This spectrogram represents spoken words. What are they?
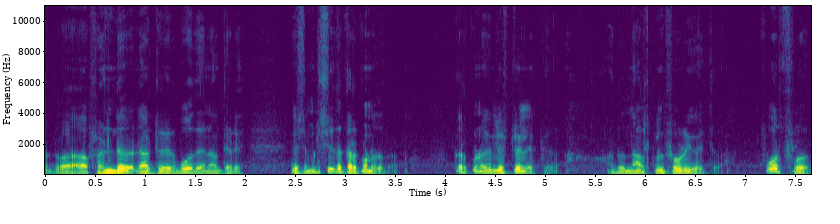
ಅಥವಾ ಫ್ರೆಂಡ್ ಡಾಕ್ಟರ್ ಇರ್ಬೋದೇನೋ ಅಂತೇಳಿ ಯೋಚನೆ ಮಾಡಿ ಸೀದಾ ಕರ್ಕೊಂಡು ಹೋದ್ರು. ಕರ್ಕೊಂಡೋಗಿ ಲಿಫ್ಟಲ್ಲಿ ಹಾಕಿದ್ರು ಅದು ನಾಲ್ಕನೇ ಫ್ಲೋರಿಗೆ ಹೋಯಿತು. ಫೋರ್ತ್ ಫ್ಲೋರ್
